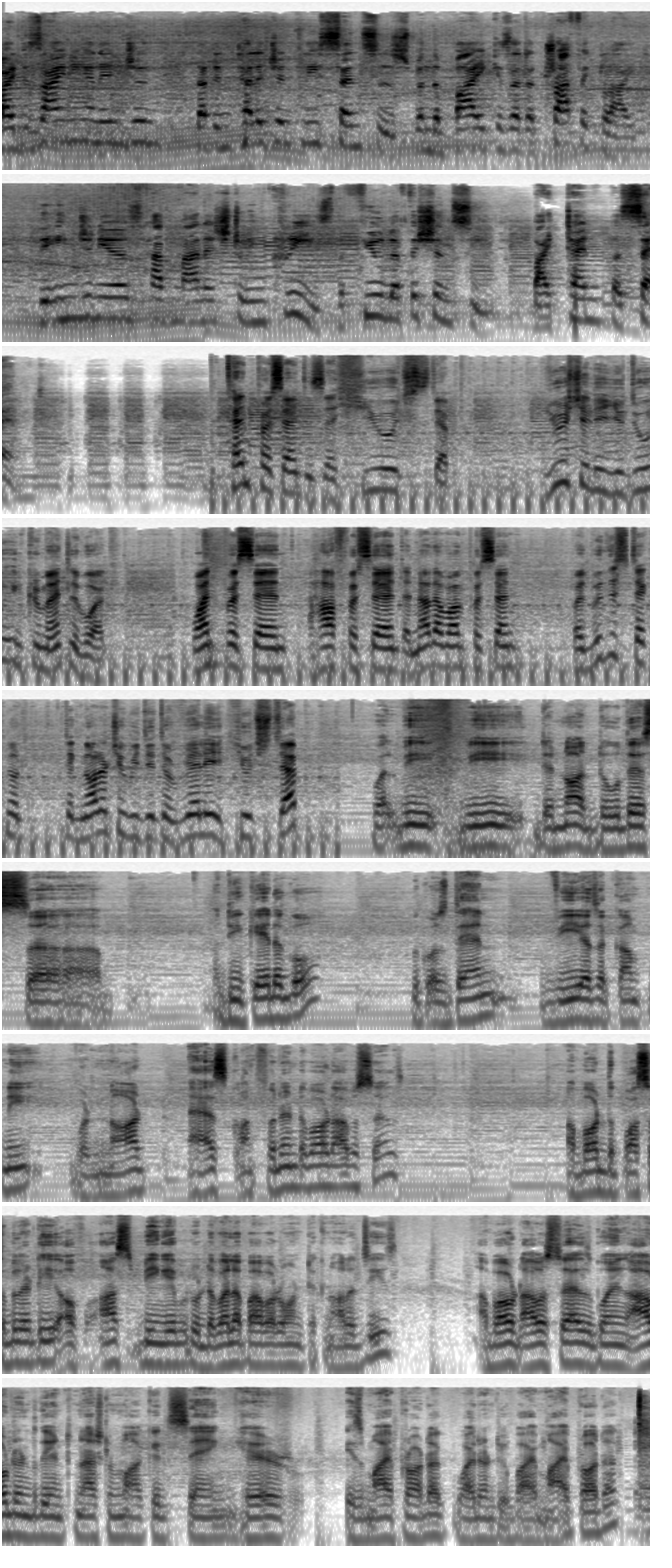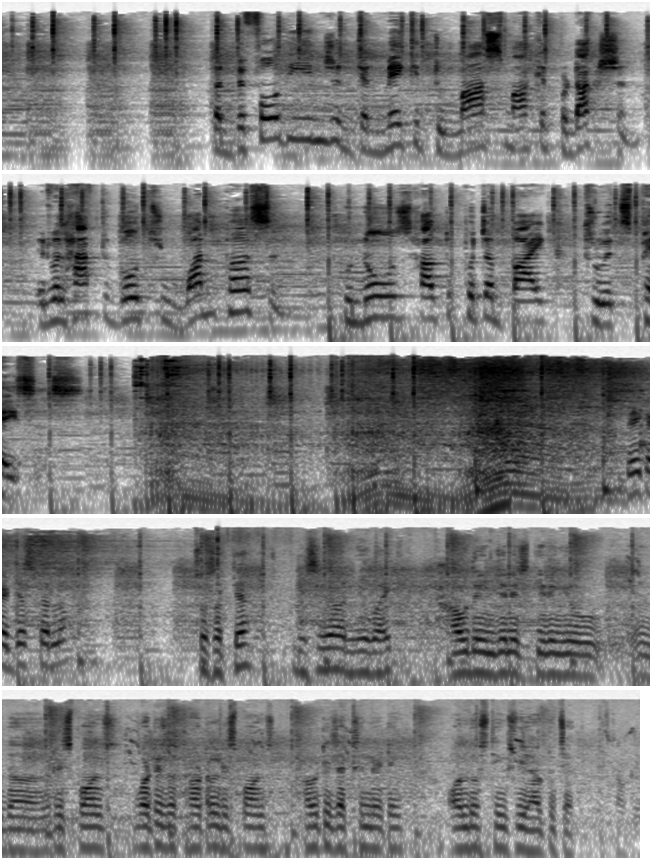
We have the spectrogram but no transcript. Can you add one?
By designing an engine that intelligently senses when the bike is at a traffic light, the engineers have managed to increase the fuel efficiency by 10%. 10% is a huge step. Usually you do incremental work. 1%, half percent, another 1%. But with this techno technology, we did a really huge step. Well, we, we did not do this uh, a decade ago because then we as a company were not as confident about ourselves, about the possibility of us being able to develop our own technologies, about ourselves going out into the international market saying, here is my product, why don't you buy my product? But before the engine can make it to mass market production, it will have to go through one person who knows how to put a bike through its paces. brake adjust कर लो so satya this is our new bike how the engine is giving you the response what is the throttle response how it is accelerating all those things we have to check Okay.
